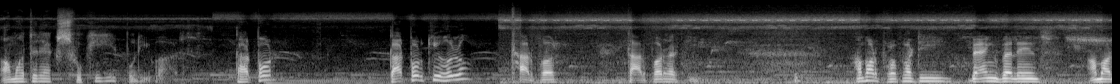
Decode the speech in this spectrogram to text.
আমাদের এক সুখী পরিবার। তারপর? তারপর কি হলো? তারপর তারপর আর কি? আমার প্রপার্টি ব্যাংক ব্যালেন্স আমার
